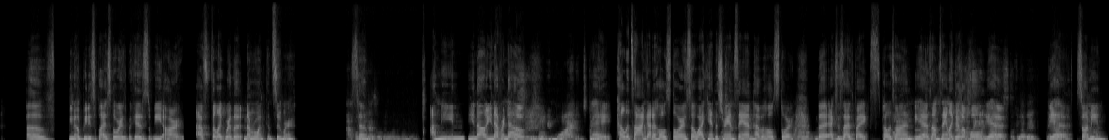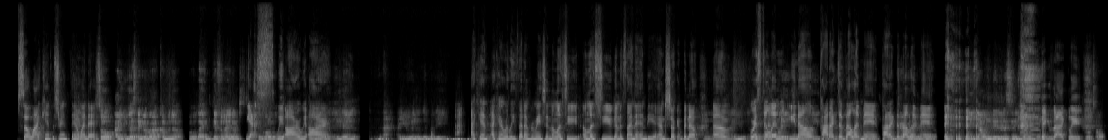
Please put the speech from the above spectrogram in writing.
of you know beauty supply stores because we are. I feel like we're the number one consumer. I hope So- you guys open one one day. I mean, you know, you never know. Sure there's gonna be more items. coming. Right. Peloton got a whole store, so why can't the Strand? Stand have a whole store? I don't know. The exercise bikes, Peloton, Oh, yeah, yeah. So I'm saying like there's a whole, yeah. Okay, my bad. yeah. So I mean, so why can't the strength Stand Yeah. one day? So are you guys thinking about coming up with like different items? Yes, we are. We are. And then are you in the Liberty? I can't. I can't release that information unless you unless you're gonna sign an NDA. I'm just joking, but no. Um, we're still in, you know, product development. Product development. Yeah, Yaoundé. Listen to Yaoundé. exactly.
